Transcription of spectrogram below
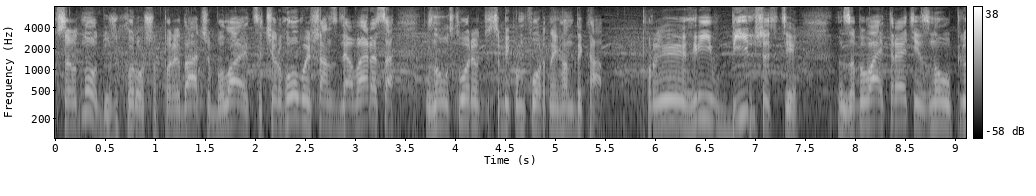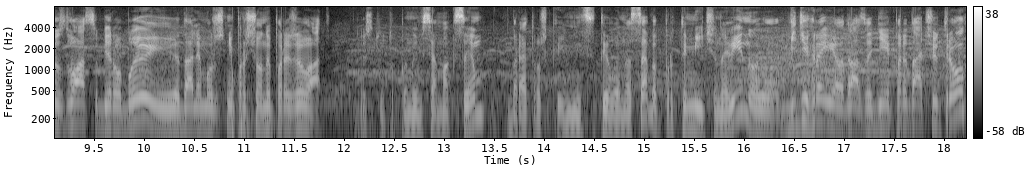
все одно дуже хороша передача була. І це черговий шанс для Вереса знову створювати собі комфортний гандикап. При грі в більшості забивай третій, знову плюс два собі роби, і далі можеш ні про що не переживати. Ось тут опинився Максим, бере трошки ініціативи на себе, протимічене він. О, Відіграє одразу однією передачею трьох.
